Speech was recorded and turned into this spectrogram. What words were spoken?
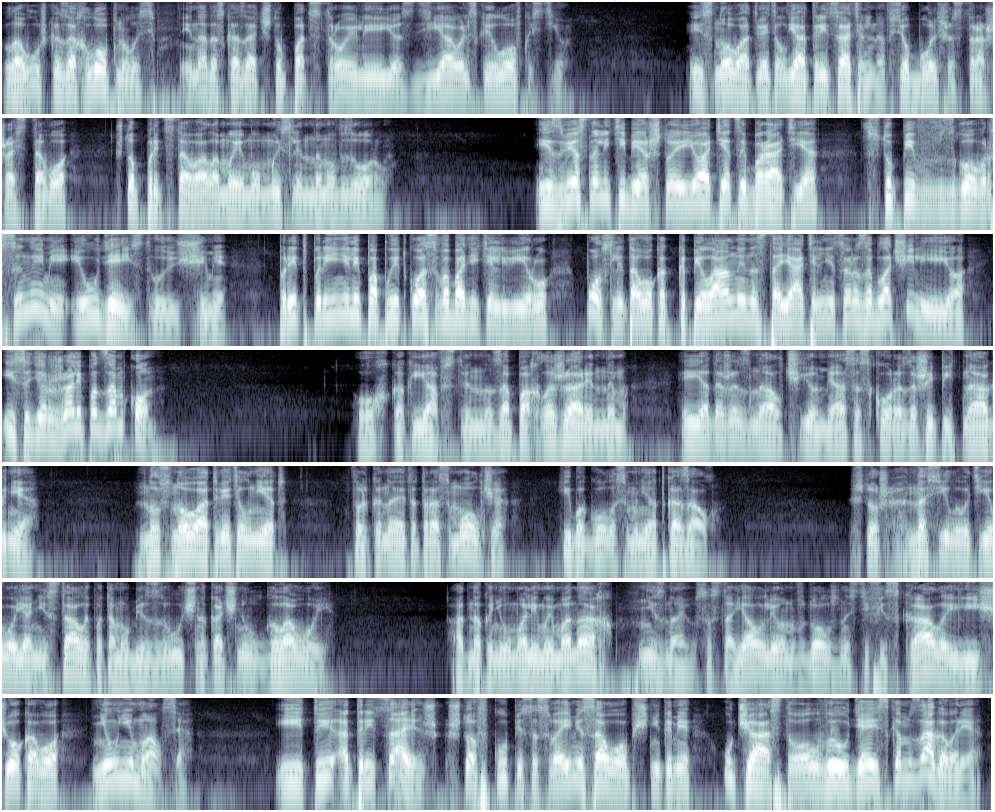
Ловушка захлопнулась, и надо сказать, что подстроили ее с дьявольской ловкостью. И снова ответил я отрицательно, все больше страшась того, что представало моему мысленному взору. «Известно ли тебе, что ее отец и братья...» вступив в сговор с иными иудействующими, предприняли попытку освободить Эльвиру после того, как капелланы и настоятельница разоблачили ее и содержали под замком. Ох, как явственно запахло жареным, и я даже знал, чье мясо скоро зашипит на огне. Но снова ответил «нет», только на этот раз молча, ибо голос мне отказал. Что ж, насиловать его я не стал и потому беззвучно качнул головой. Однако неумолимый монах, не знаю, состоял ли он в должности фискала или еще кого, не унимался. И ты отрицаешь, что в купе со своими сообщниками участвовал в иудейском заговоре.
